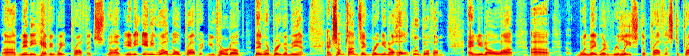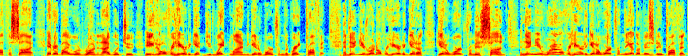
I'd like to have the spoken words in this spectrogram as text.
uh, many heavyweight prophets. Uh, any any well known prophet you've heard of, they would bring them in, and sometimes they bring in a whole group of them. And you know, uh, uh, when they would release the prophets to prophesy, everybody would run, and I would too. You'd go over here to get, you'd wait in line to get a word from the great prophet, and then you'd run over here to get a get a word from his son, and then you'd run over here to get a word from the other visiting prophet,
